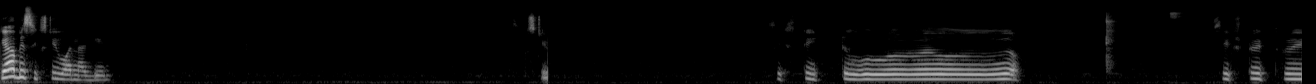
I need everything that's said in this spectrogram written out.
क्या अभी sixty one again sixty sixty two sixty three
